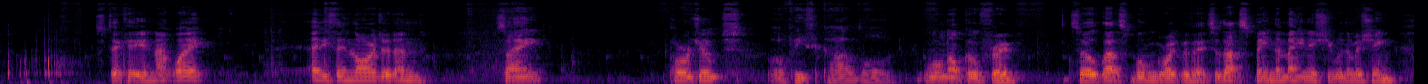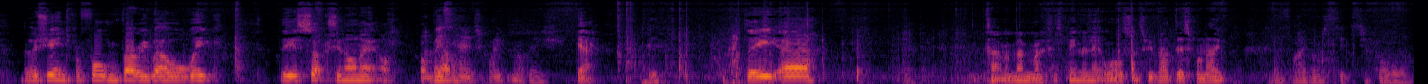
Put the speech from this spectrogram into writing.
stick it in that way, anything larger than, say, porridge oats or a piece of cardboard will not go through. So that's one gripe with it. So that's been the main issue with the machine. The machine's performed very well all week. The suction on it. I've, I've the head's quite rubbish. Yeah. The, uh, can't remember. It's been a little while since we've had this one out. A 564.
